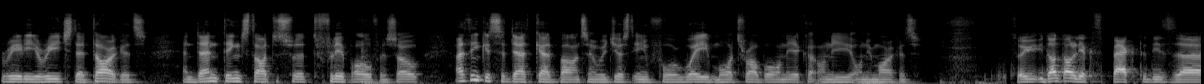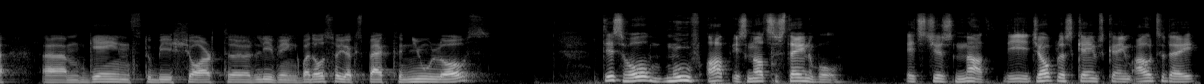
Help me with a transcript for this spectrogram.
really reach their targets, and then things start to flip over. So I think it's a dead cat bounce, and we're just in for way more trouble on the on the on the markets. So you don't only expect these uh, um, gains to be short uh, living, but also you expect new lows. This whole move up is not sustainable. It's just not. The jobless claims came out today,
